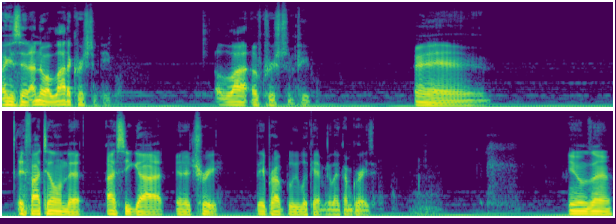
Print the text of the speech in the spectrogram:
Like I said, I know a lot of Christian people. A lot of Christian people. And if I tell them that I see God in a tree, they probably look at me like I'm crazy. You know what I'm saying?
